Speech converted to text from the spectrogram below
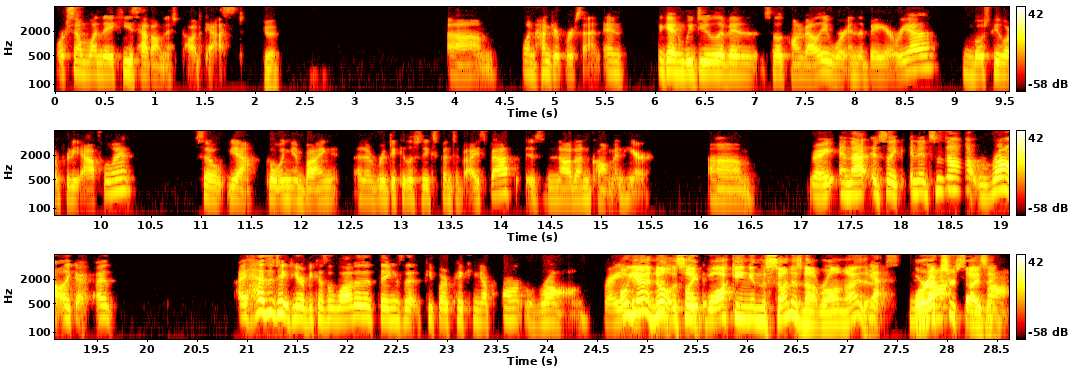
or someone that he's had on this podcast. Good. Um, 100%. And again, we do live in Silicon Valley. We're in the Bay Area. Most people are pretty affluent. So yeah, going and buying a ridiculously expensive ice bath is not uncommon here. Um, right. And that it's like, and it's not wrong. Like I, I hesitate here because a lot of the things that people are picking up aren't wrong, right? Oh yeah, no, it's like walking in the sun is not wrong either. Yes. Or exercising. Wrong.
